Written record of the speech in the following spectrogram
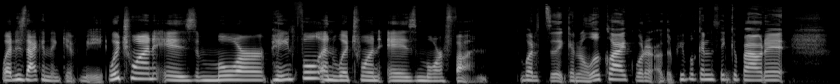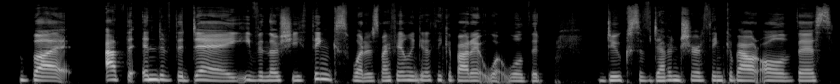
what is that going to give me? Which one is more painful and which one is more fun? What's it going to look like? What are other people going to think about it? But at the end of the day, even though she thinks, what is my family going to think about it? What will the Dukes of Devonshire think about all of this?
